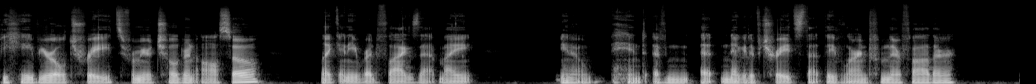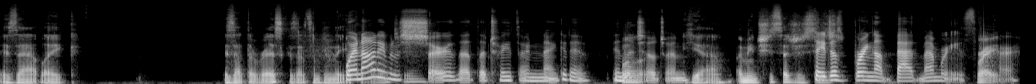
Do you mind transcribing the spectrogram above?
behavioral traits from your children also? Like any red flags that might, you know, hint of at negative traits that they've learned from their father? Is that like is that the risk? Is that something that you We're not even into? sure that the traits are negative in Well, the children. Yeah. I mean, she said she's They just bring up bad memories for Right. her.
